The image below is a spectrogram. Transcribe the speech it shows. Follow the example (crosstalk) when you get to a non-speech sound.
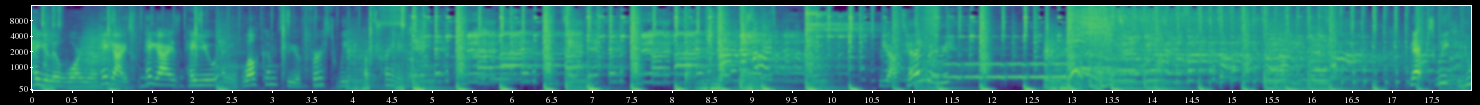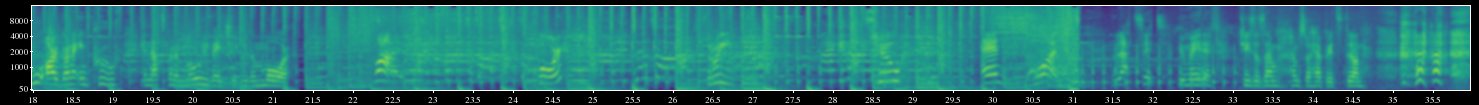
Hey, you little warrior. Hey, guys. Hey, guys. Hey, you. And welcome to your first week of training. You got 10, baby. Next week, you are gonna improve, and that's gonna motivate you even more. Five, four, three, two. That's it. You made it. Jesus, I'm, I'm so happy it's done. (laughs)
